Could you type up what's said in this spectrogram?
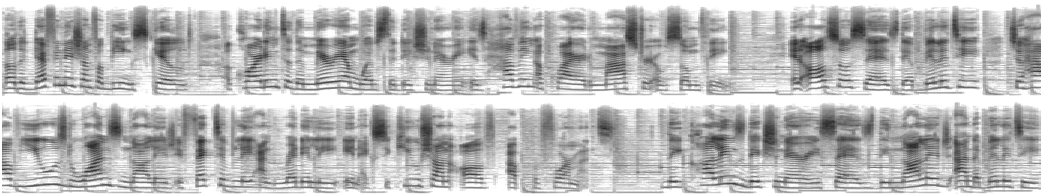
Now, the definition for being skilled, according to the Merriam Webster Dictionary, is having acquired mastery of something. It also says the ability to have used one's knowledge effectively and readily in execution of a performance. The Collins Dictionary says the knowledge and ability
